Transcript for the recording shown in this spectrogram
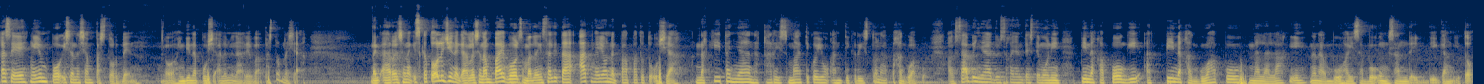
Kasi ngayon po, isa na siyang pastor din. O, hindi na po siya, alam na, di ba? Pastor na siya. Nag-aral siya ng eschatology, nag-aral siya ng Bible sa madaling salita, at ngayon nagpapatotoo siya. Nakita niya na karismatiko yung Antikristo, napakagwapo. Ang sabi niya dun sa kanyang testimony, pinakapogi at pinakagwapo na lalaki na nabuhay sa buong sandaigdigang ito.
